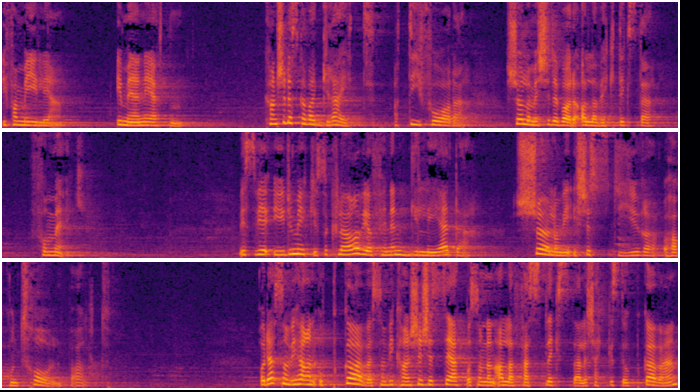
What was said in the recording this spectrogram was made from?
i familien, i menigheten? Kanskje det skal være greit at de får det, sjøl om ikke det var det aller viktigste for meg? Hvis vi er ydmyke, så klarer vi å finne en glede, sjøl om vi ikke styrer og har kontrollen på alt. Og dersom vi har en oppgave som vi kanskje ikke ser på som den aller festligste eller kjekkeste oppgaven,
